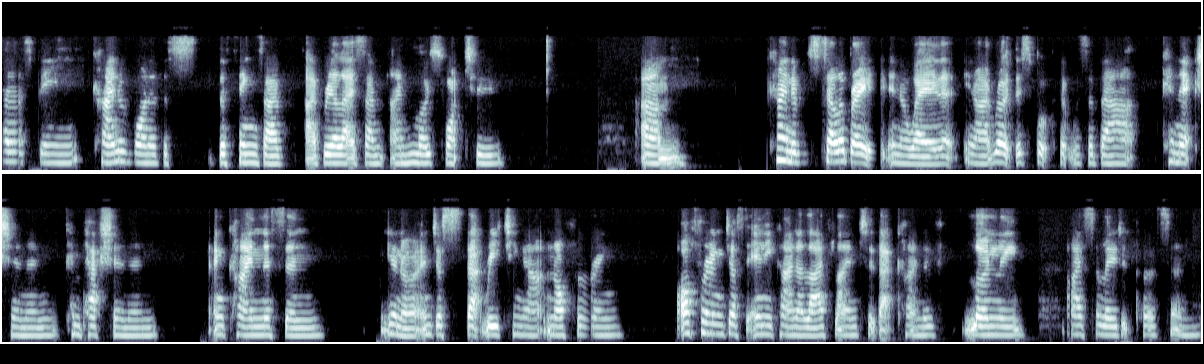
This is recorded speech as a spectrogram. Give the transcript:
has been kind of one of the the things I've I've realized I'm, I most want to um, kind of celebrate in a way that you know I wrote this book that was about connection and compassion and and kindness and you know, and just that reaching out and offering offering just any kind of lifeline to that kind of lonely, isolated person.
